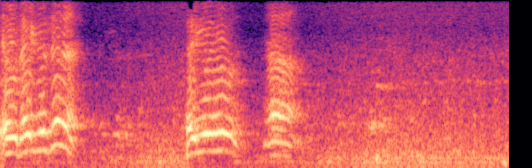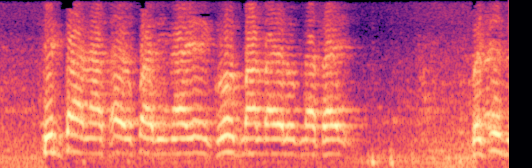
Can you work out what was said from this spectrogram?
એવું થઈ ગયું છે ને? થઈ ગયું એવું? હા. ચિંતા ના થાય ઉપાધિ ના એ ક્રોધ માન ના લોક ના થાય. પછી જ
